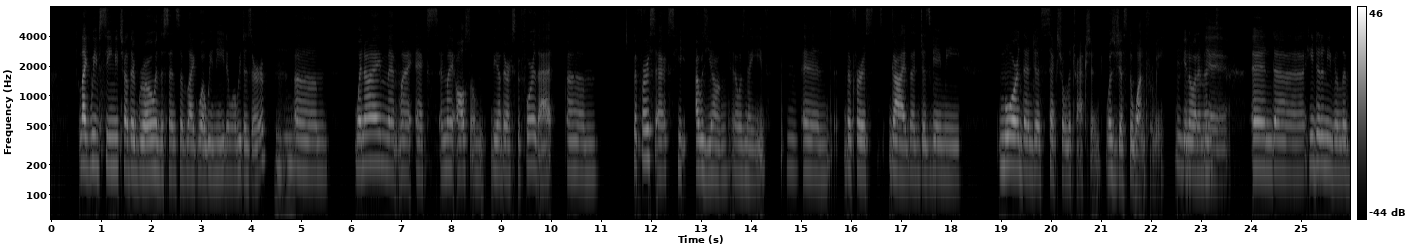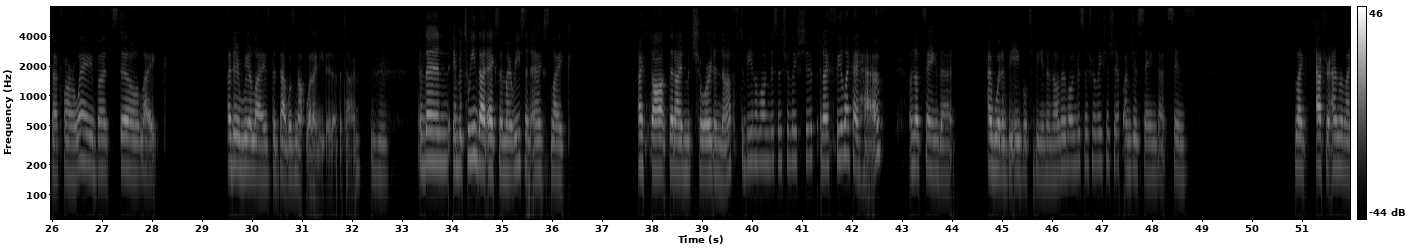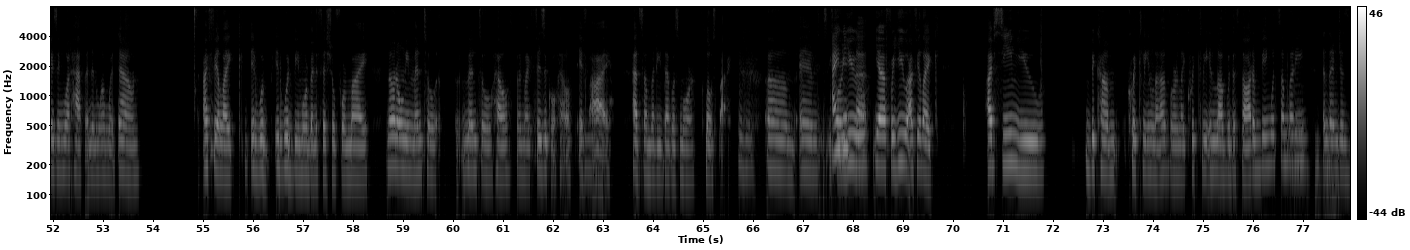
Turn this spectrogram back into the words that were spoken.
like we've seen each other grow in the sense of like what we need and what we deserve Mhm. um, when I met my ex and my also the other ex before that, um, the first ex, he I was young and I was naive, Mhm. and the first guy that just gave me more than just sexual attraction was just the one for me. You know what I meant? yeah, yeah, yeah. And uh, he didn't even live that far away, but still, like, I didn't realize that that was not what I needed at the time Mhm. And then in between that ex and my recent ex, like I thought that I'd matured enough to be in a long distance relationship, and I feel like I have. I'm not saying that I wouldn't be able to be in another long distance relationship. I'm just saying that since like after analyzing what happened and what went down, I feel like it would it would be more beneficial for my not only mental mental health but my physical health if Mhm. I had somebody that was more close by. Mhm. Um, and for you, that. yeah, for you, I feel like I've seen you become quickly in love or like quickly in love with the thought of being with somebody and then just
